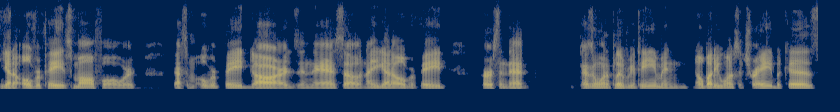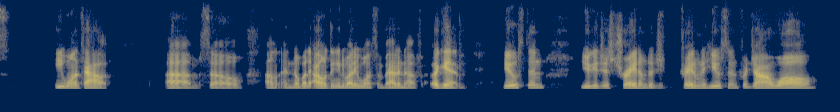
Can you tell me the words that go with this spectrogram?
You got an overpaid small forward, got some overpaid guards in there. So now you got an overpaid person that doesn't want to play for your team, and nobody wants to trade because he wants out. Um, so uh, and nobody, I don't think anybody wants him bad enough. Again, Houston, you could just trade him to trade him to Houston for John Wall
